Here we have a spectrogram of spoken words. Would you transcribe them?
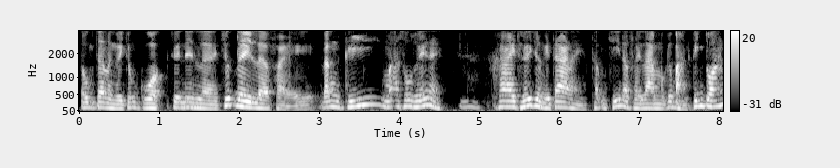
Ông ta là người trong cuộc cho nên là trước đây là phải đăng ký mã số thuế này, khai thuế cho người ta này, thậm chí là phải làm một cái bảng tính toán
